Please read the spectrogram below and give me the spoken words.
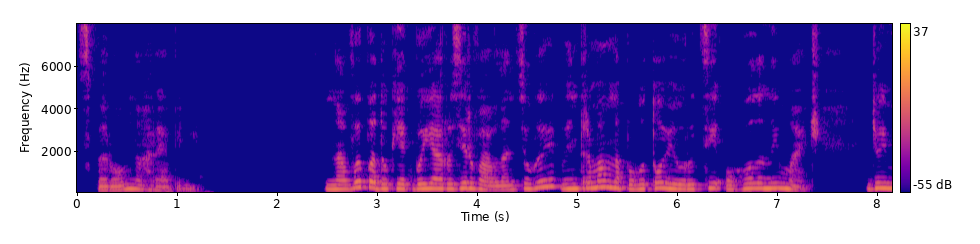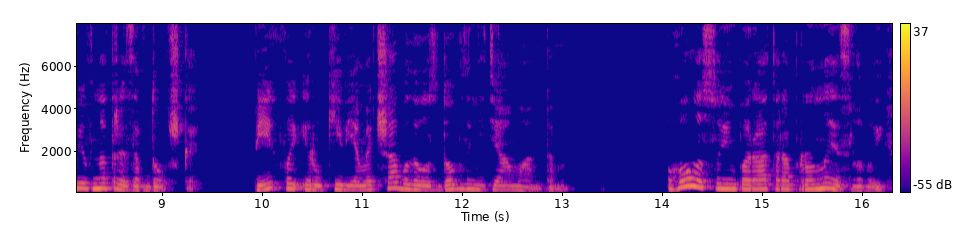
з пером на гребені. На випадок, якби я розірвав ланцюги, він тримав на поготові у руці оголений меч, дюймів на три завдовжки. Піхви і руків'я меча були оздоблені діамантами. Голос у імператора пронизливий,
